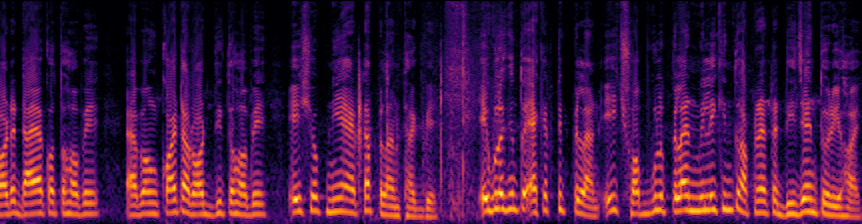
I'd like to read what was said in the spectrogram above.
রডের ডায়া কত হবে এবং কয়টা রড দিতে হবে, এইসব নিয়ে একটা প্ল্যান থাকবে। এগুলো কিন্তু এক একটি প্ল্যান এই সবগুলো প্ল্যান মিলেই কিন্তু আপনার একটা ডিজাইন তৈরি হয়।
